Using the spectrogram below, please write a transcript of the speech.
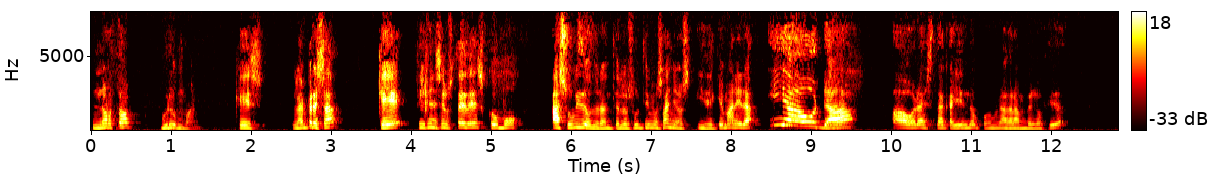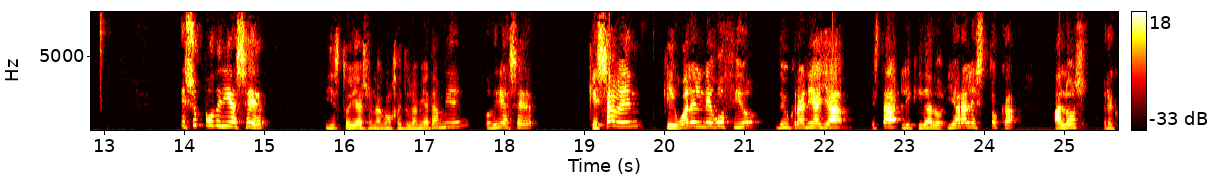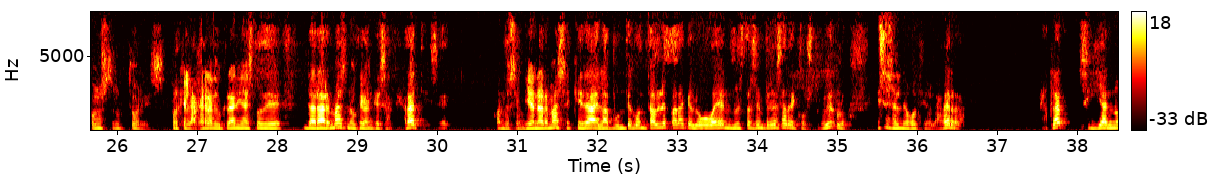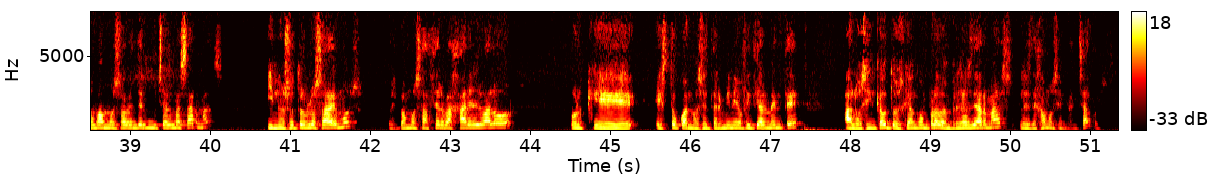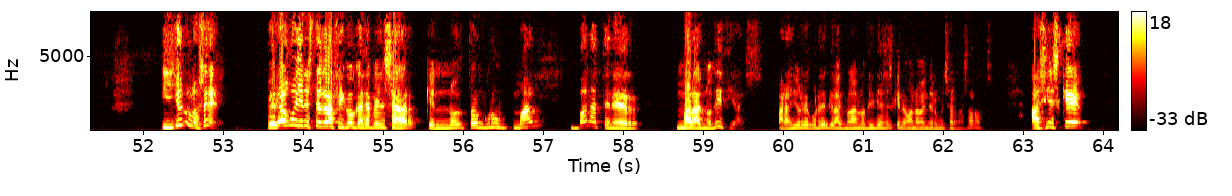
Northrop Grumman, que es la empresa que, fíjense ustedes, cómo ha subido durante los últimos años y de qué manera, y ahora, ahora está cayendo con una gran velocidad. Eso podría ser, y esto ya es una conjetura mía también, podría ser que saben que igual el negocio de Ucrania ya está liquidado y ahora les toca a los reconstructores. Porque la guerra de Ucrania, esto de dar armas, no crean que se hace gratis. ¿eh? Cuando se envían armas se queda el apunte contable para que luego vayan nuestras empresas a reconstruirlo. Ese es el negocio de la guerra. Pero claro, si ya no vamos a vender muchas más armas y nosotros lo sabemos, pues vamos a hacer bajar el valor porque esto cuando se termine oficialmente, a los incautos que han comprado empresas de armas les dejamos enganchados. Y yo no lo sé, pero algo hay en este gráfico que hace pensar que Northrop Grumman van a tener malas noticias. Para ellos recuerden que las malas noticias es que no van a vender muchas más armas. Así es que,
